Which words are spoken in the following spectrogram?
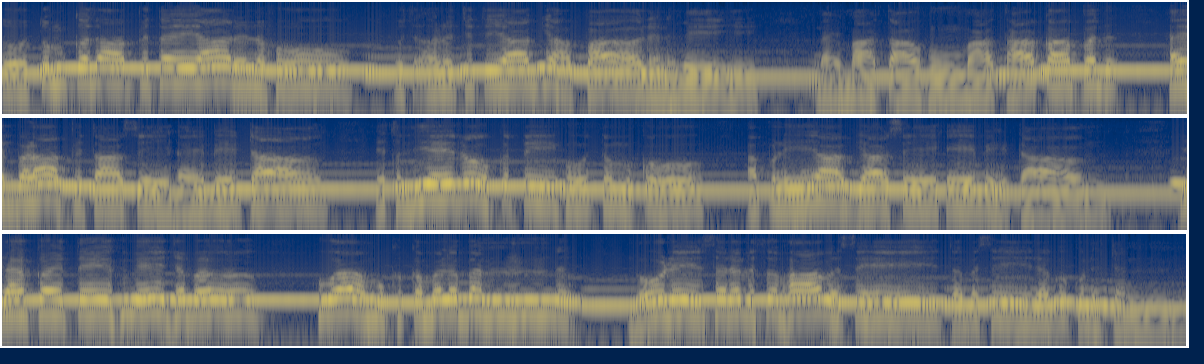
तो तुम कदापि तैयार न हो। उस अनुचित आज्ञा पालन में मैं माता हूँ, माता का पद है, बड़ा पिता से है बेटा। इसलिए रोकते हो तुमको, अपनी आज्ञा से है बेटा। यह कहते हुए जब हुआ मुख कमल बंद, बोले सरल स्वभाव से, तब से रघुकुल चंद।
